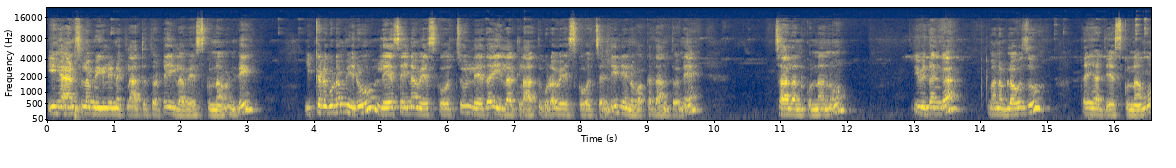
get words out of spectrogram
ఈ హ్యాండ్స్లో మిగిలిన క్లాత్ తోటే ఇలా వేసుకున్నామండి. ఇక్కడ కూడా మీరు లేస్ అయినా వేసుకోవచ్చు లేదా ఇలా క్లాత్ కూడా వేసుకోవచ్చండి. నేను ఒక దాంతోనే చాలనుకున్నాను. ఈ విధంగా మన బ్లౌజు తయారు చేసుకున్నాము.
